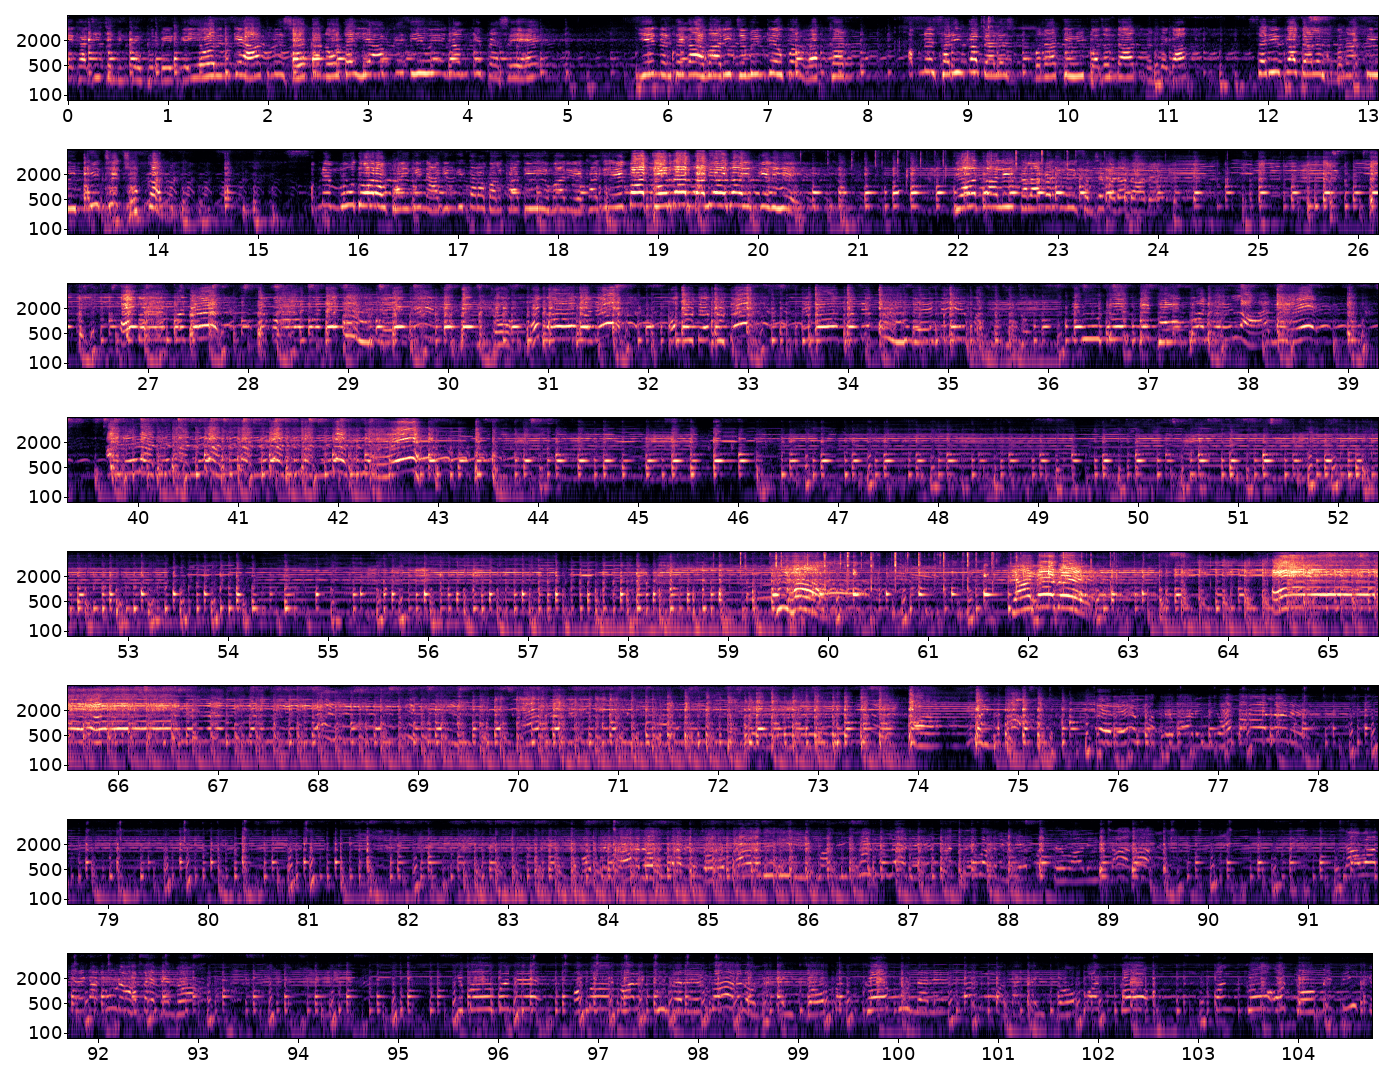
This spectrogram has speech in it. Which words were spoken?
रेखा जी ज़मीन के ऊपर बैठ गई और इनके हाथ में सौ का नोट है, ये आपके दिए हुए इनाम के पैसे हैं। ये नृत्यका हमारी ज़मीन के ऊपर रखकर अपने शरीर का बैलेंस बनाती हुई वजनदार नृत्यका शरीर का बैलेंस बनाती हुई पीछे झुककर अपने मुँह द्वारा उठाएँगी, नागिन की तरह बलकाती हुई हमारी रेखा जी। एक बार जोरदार तालियाँ हो जाए इनके लिए। यह ताली कलाकार के लिए सबसे बड़ा दान हाँ। पंखो ऑटोमेटिक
